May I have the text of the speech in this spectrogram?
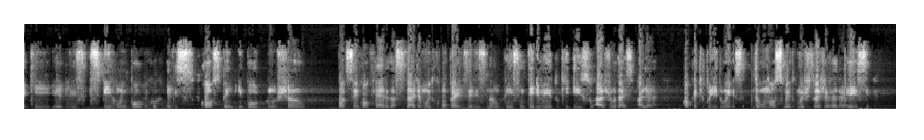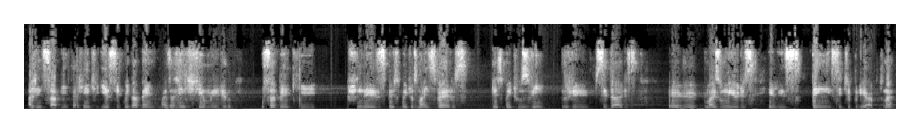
é que eles espirram em público, eles cospem em público no chão, pode ser em qualquer área da cidade, é muito comum para eles, eles não têm esse entendimento que isso ajuda a espalhar qualquer tipo de doença. Então, o nosso medo como estrangeiro era esse. A gente sabia que a gente ia se cuidar bem, mas a gente tinha medo de saber que os chineses, principalmente os mais velhos, principalmente os vindos de cidades é, mais humildes, eles têm esse tipo de hábito, né?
